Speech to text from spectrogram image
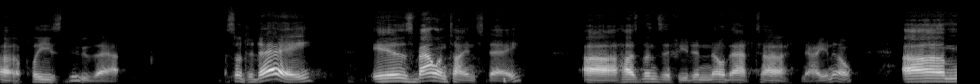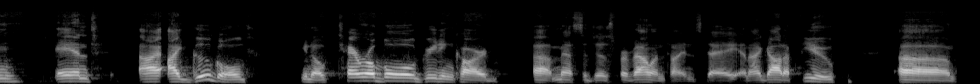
uh, please do that. So today is Valentine's Day. Uh, husbands, if you didn't know that, uh, now you know. Um, and I, I, Googled, you know, terrible greeting card uh, messages for Valentine's Day, and I got a few. Um,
